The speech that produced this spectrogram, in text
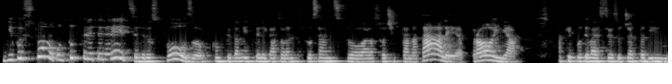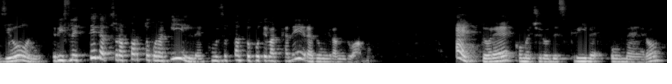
di quest'uomo con tutte le tenerezze dello sposo, completamente legato all'antico senso alla sua città natale, a Troia, a che poteva essere soggetta ad illusioni. Riflettete al suo rapporto con Achille, come soltanto poteva accadere ad un grand'uomo. Ettore, come ce lo descrive Omero,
